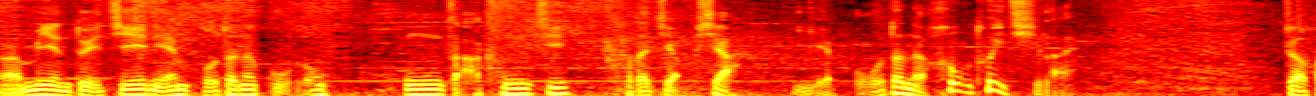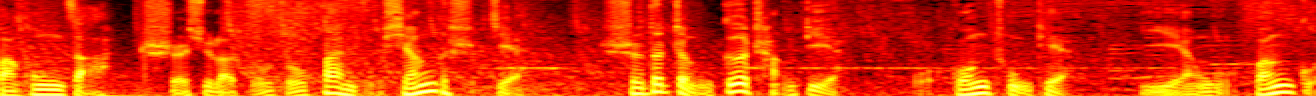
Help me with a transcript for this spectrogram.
而面对接连不断的古龙轰砸冲击，他的脚下也不断的后退起来。这番轰砸持续了足足半炷香的时间，使得整个场地火光冲天，烟雾翻滚。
